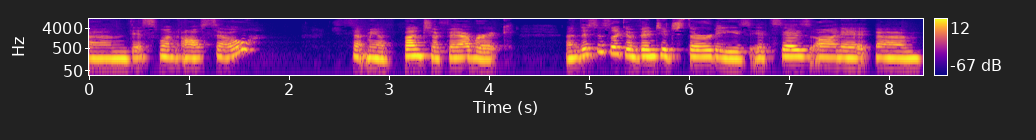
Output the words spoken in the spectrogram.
Um, this one also, she sent me a bunch of fabric. And this is like a vintage 30s. It says on it, um,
